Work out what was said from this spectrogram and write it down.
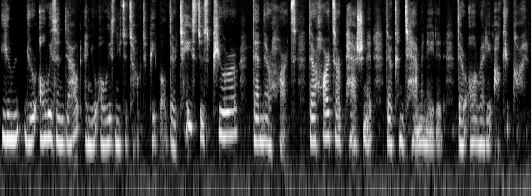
you, you're always in doubt and you always need to talk to people. Their taste is purer than their hearts. Their hearts are passionate, they're contaminated, they're already occupied.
